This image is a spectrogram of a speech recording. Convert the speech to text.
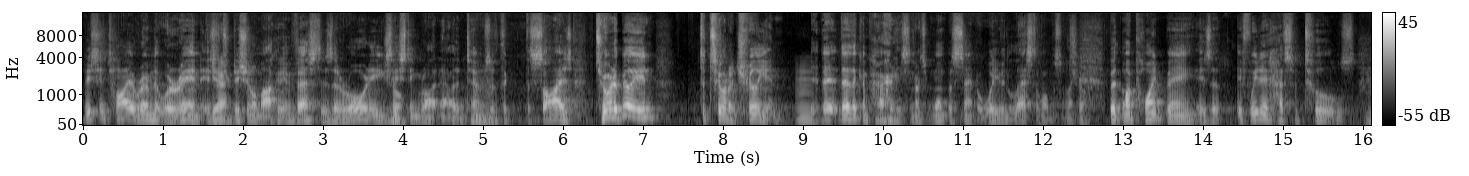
this entire room that we're in is Yeah. traditional market investors that are already existing right now in terms Mm. of the, the size 200 billion to 200 trillion. Mm. They're, they're the comparatives. You know, it's 1% or even less than 1%. Sure. But my point being is that if we do have some tools Mm.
